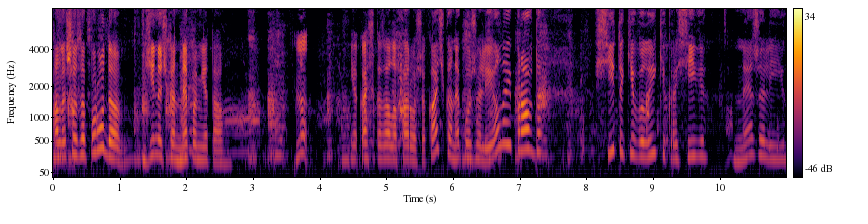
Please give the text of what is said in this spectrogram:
Але що за порода, жіночка не пам'ятала. Ну, якась сказала хороша качка, не пожалію. Але і правда, всі такі великі, красиві, не жалію.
